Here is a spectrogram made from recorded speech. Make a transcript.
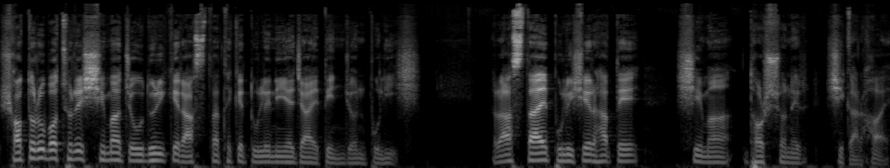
সতেরো বছরের সীমা চৌধুরীকে রাস্তা থেকে তুলে নিয়ে যায় তিনজন পুলিশ। রাস্তায় পুলিশের হাতে সীমা ধর্ষণের শিকার হয়।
